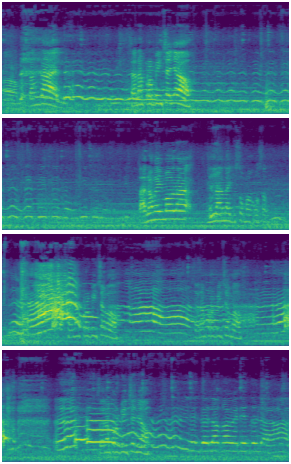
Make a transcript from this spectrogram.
Oh, magtanggal. Saan ang probinsya nyo? Tanongin mo na, nanay gusto ko makausap. Saan ang probinsya mo? Saan ang probinsya mo? Saan ang probinsya nyo? Dito lang kami, dito lang.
